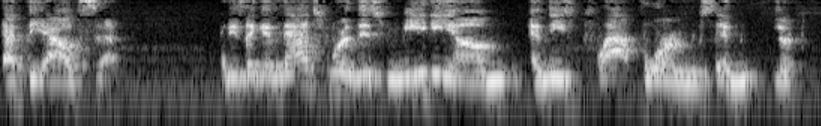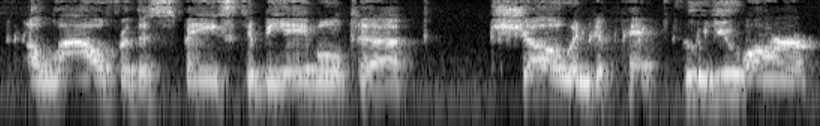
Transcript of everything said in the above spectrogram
at the outset. And he's like, and that's where this medium and these platforms and the, allow for the space to be able to show and depict who you are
